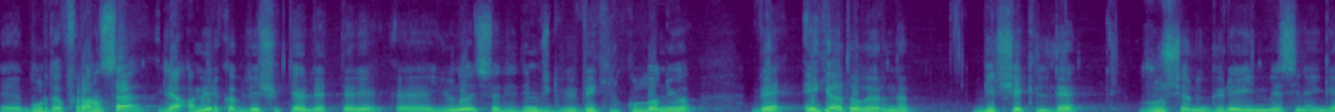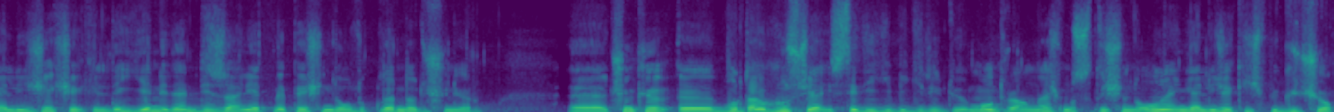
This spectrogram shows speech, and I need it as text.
Burada Fransa ile Amerika Birleşik Devletleri Yunanistan dediğimiz gibi vekil kullanıyor ve Ege adalarını bir şekilde Rusya'nın güneye inmesini engelleyecek şekilde yeniden dizayn etme peşinde olduklarını da düşünüyorum. Çünkü e, buradan Rusya istediği gibi giriliyor. Montreux Anlaşması dışında onu engelleyecek hiçbir güç yok.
